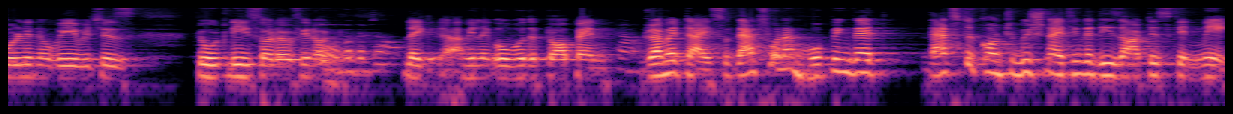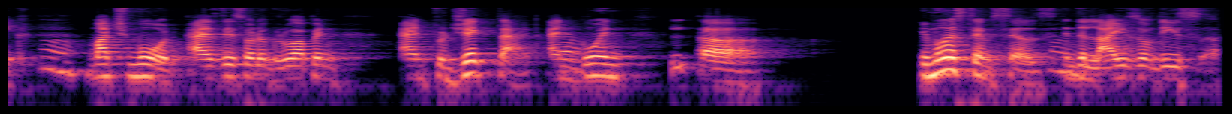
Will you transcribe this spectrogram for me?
told in a way which is totally sort of, you know, like I mean, like over the top and yeah. dramatized. So that's what I'm hoping that that's the contribution I think that these artists can make mm. much more as they sort of grow up and and project that and yeah. go and uh, immerse themselves mm. in the lives of these uh,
